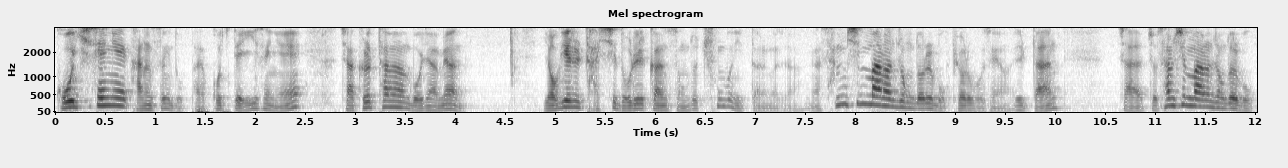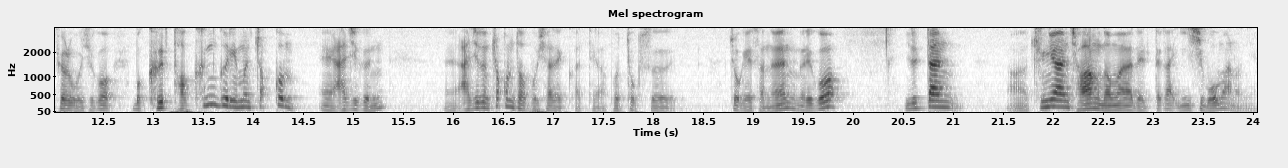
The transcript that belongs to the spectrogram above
고 희생의 가능성이 높아요. 그때 희생에. 자, 그렇다면 뭐냐면 여기를 다시 노릴 가능성도 충분히 있다는 거죠. 그러니까 30만 원 정도를 목표로 보세요. 일단 자, 저 30만 원 정도를 목표로 보시고 뭐 그 더 큰 그림은 조금 예, 아직은 예, 아직은 조금 더 보셔야 될 것 같아요. 보톡스 쪽에서는 그리고 일단 어, 중요한 저항 넘어야 될 때가 25만 원이에요.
